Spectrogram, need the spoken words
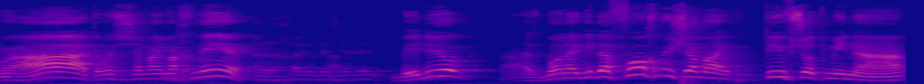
אה, אתה אומר ששמאי מחמיר? בדיוק. אז בוא נגיד הפוך משמאי. תפשוט מינה,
